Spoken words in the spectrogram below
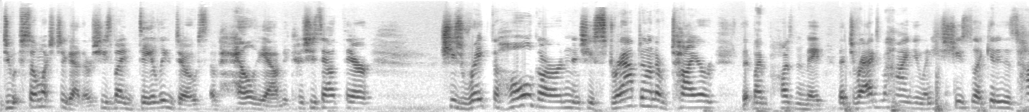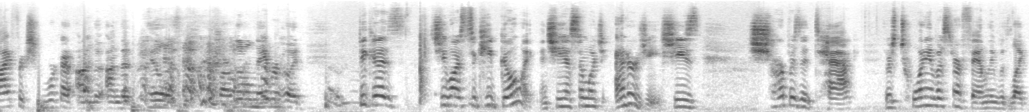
do so much together. She's my daily dose of hell yeah because she's out there. She's raked the whole garden and she's strapped on a tire that my husband made that drags behind you, and she's like getting this high friction workout on the on the hills of our little neighborhood because she wants to keep going and she has so much energy. She's sharp as a tack. There's 20 of us in our family with like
